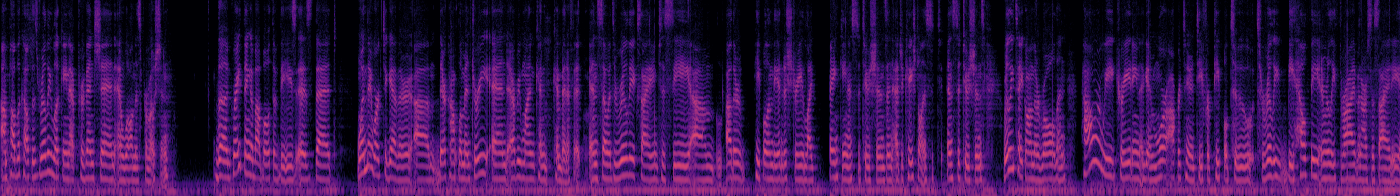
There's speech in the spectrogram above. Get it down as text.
um, public health is really looking at prevention and wellness promotion. The great thing about both of these is that when they work together, um, they're complementary and everyone can, can benefit. And so it's really exciting to see um, other people in the industry like banking institutions and educational institu- institutions really take on their role and how are we creating again more opportunity for people to to really be healthy and really thrive in our society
